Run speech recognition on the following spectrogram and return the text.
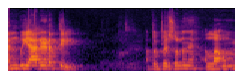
அன்பு யாரிடத்தில்? அப்போ இப்போ சொல்லுங்க அல்லாஹும்ம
